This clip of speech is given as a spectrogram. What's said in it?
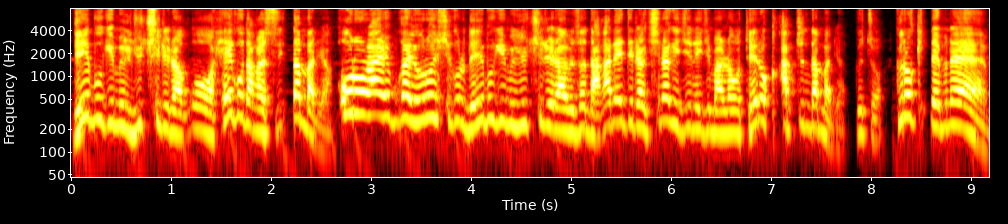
내부 기밀 유출이라고 해고당할 수 있단 말이야. 호로라이브가 이런 식으로 내부 기밀 유출이라면서 나간 애들이랑 친하게 지내지 말라고 대놓고 앞준단 말이야. 그쵸? 그렇기 때문에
